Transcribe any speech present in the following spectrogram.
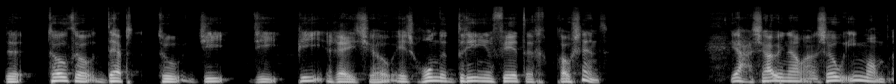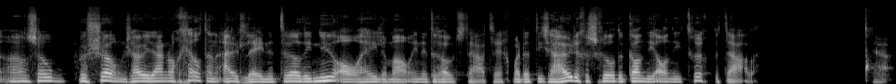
De total debt to G GDP-ratio is 143% Ja, zou je nou aan zo iemand, aan zo'n persoon, zou je daar nog geld aan uitlenen, terwijl die nu al helemaal in het rood staat, zeg maar, dat die zijn huidige schulden kan die al niet terugbetalen. Ja.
